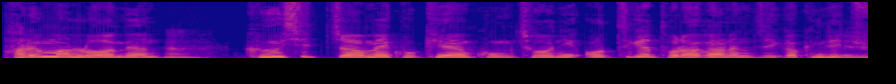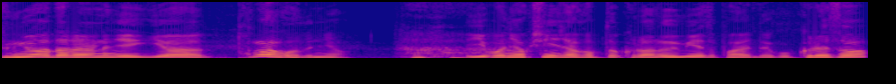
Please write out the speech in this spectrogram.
다른 말로 하면 아. 그 시점에 국회의원 공천이 어떻게 돌아가는지가 굉장히 네. 중요하다라는 얘기가 통하거든요. 이번 혁신 작업도 그런 의미에서 봐야 되고 그래서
